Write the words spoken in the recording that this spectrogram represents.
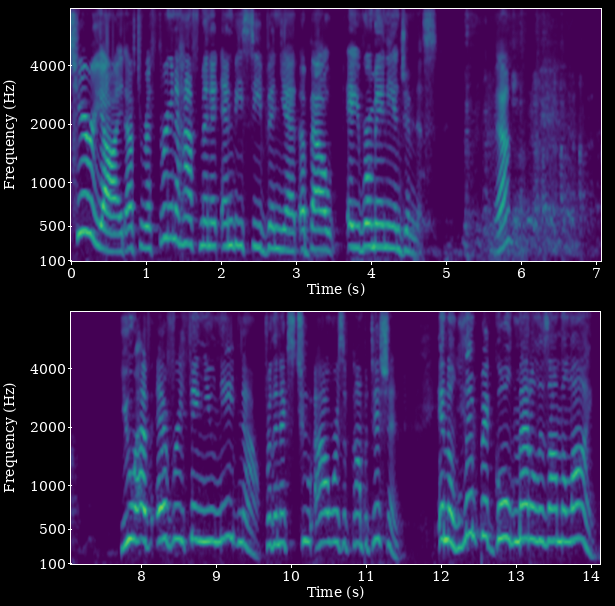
teary eyed after a three and a half minute NBC vignette about a Romanian gymnast. Yeah? You have everything you need now for the next two hours of competition. An Olympic gold medal is on the line.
